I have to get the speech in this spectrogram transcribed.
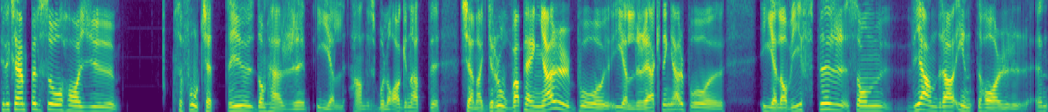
till exempel så har ju så fortsätter ju de här elhandelsbolagen att tjäna grova pengar på elräkningar, på elavgifter som vi andra inte har en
